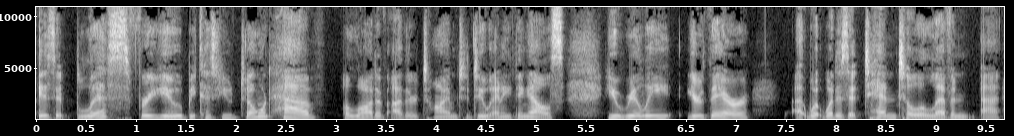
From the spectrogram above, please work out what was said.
Is it bliss for you because you don't have a lot of other time to do anything else? You really, you're there. Uh, what what is it? Ten till eleven. Uh,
